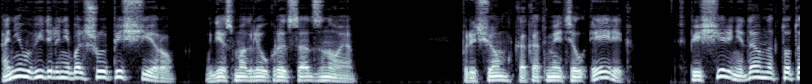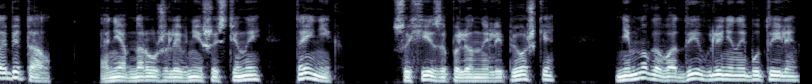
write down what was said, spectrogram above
они увидели небольшую пещеру, где смогли укрыться от зноя. Причем, как отметил Эрик, в пещере недавно кто-то обитал. Они обнаружили в нише стены тайник, сухие запыленные лепешки, немного воды в глиняной бутыли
